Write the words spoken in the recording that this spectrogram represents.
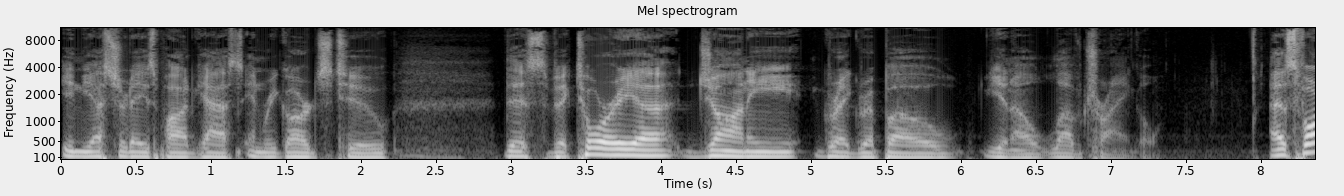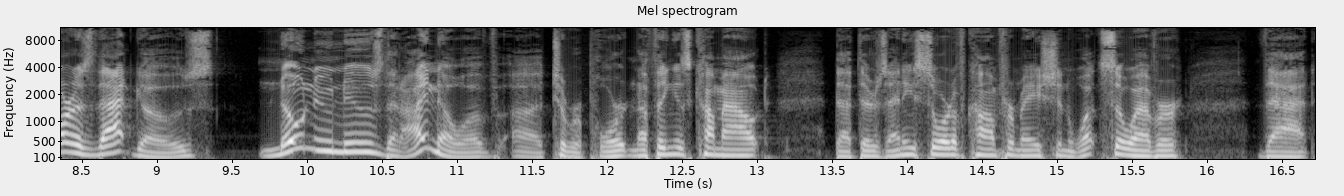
in yesterday's podcast in regards to this Victoria, Johnny, Greg Grippo, you know, love triangle. As far as that goes, no new news that I know of uh, to report. Nothing has come out that there's any sort of confirmation whatsoever that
